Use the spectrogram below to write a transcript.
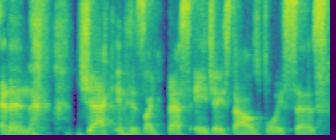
and then Jack, in his like best AJ Styles voice, says,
